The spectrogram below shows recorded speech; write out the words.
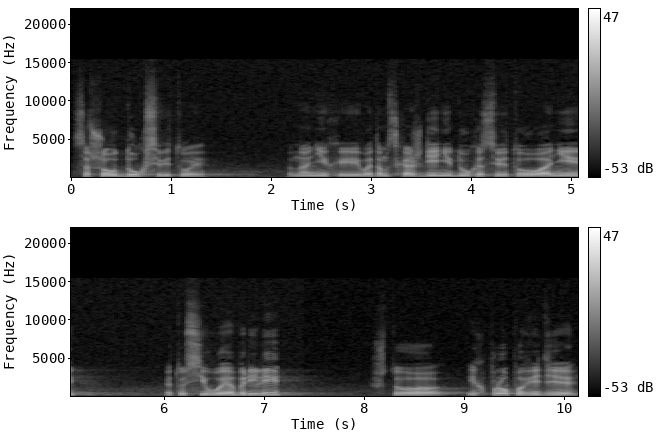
сошел Дух Святой на них, и в этом схождении Духа Святого они эту силу и обрели, что их проповеди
